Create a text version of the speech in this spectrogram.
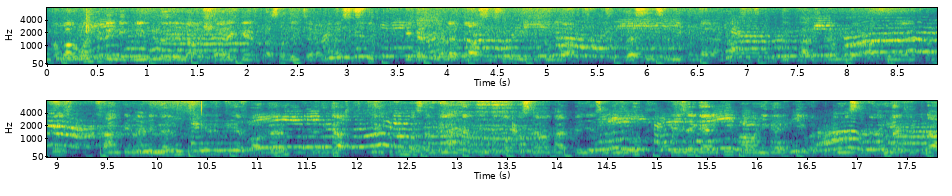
ఆ భగవంతుడి నీకు నిండులో రెండు ఆశారోగ్యాన్ని ప్రసాదించాలని ఆశిస్తూ ఇక్కడ పిల్లలకు ఆశిస్తూ మీ కుటుంబ బ్లెస్సింగ్స్ మీకు ఉండాలని ఆశిస్తూ ఈ కార్యక్రమంలో ఆశీర్వైనటువంటి శాంతి మేడం గారు గారు ఇంకా మీ కుటుంబ ఇంత గొప్ప సేవ కార్యక్రమం చేసినందుకు తేజ గారికి భవానీ గారికి వారి కుటుంబ సభ్యులందరికీ కూడా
